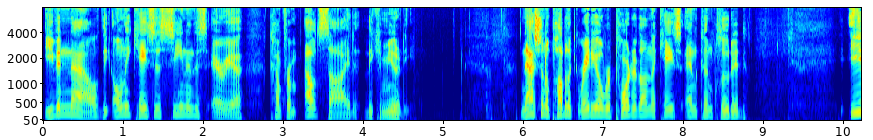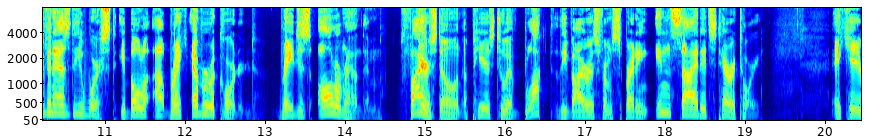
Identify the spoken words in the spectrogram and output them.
Even now, the only cases seen in this area come from outside the community. National Public Radio reported on the case and concluded even as the worst Ebola outbreak ever recorded rages all around them, Firestone appears to have blocked the virus from spreading inside its territory. A key,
